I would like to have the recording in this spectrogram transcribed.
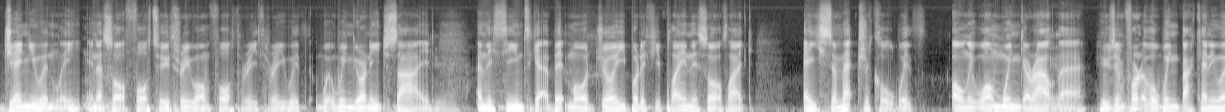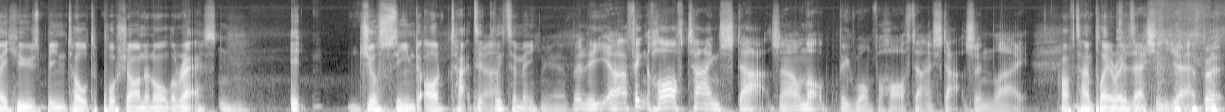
genuinely in a Mhm. sort of 4-2-3-1, 4-3-3 with w- winger on each side, Yeah. and they seem to get a bit more joy. But if you're playing this sort of like asymmetrical with only one winger out Yeah. there who's in front of a wing back anyway, who's been told to push on and all the rest, Mm. Just seemed odd tactically Yeah. to me. Yeah, but the, uh, I think half time stats. Now I'm not a big one for half time stats and like Half time play rating. possessions. Yeah, but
